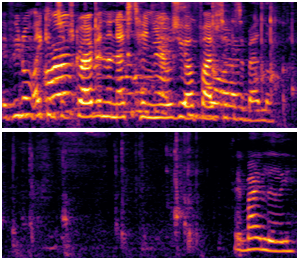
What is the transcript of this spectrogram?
If you don't like and subscribe in the next 10 years, you have five seconds of bad luck. Say bye, Lily.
